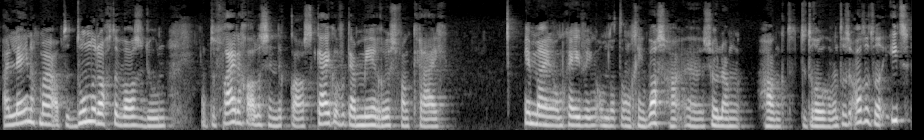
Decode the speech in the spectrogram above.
Alleen nog maar op de donderdag de was doen. Op de vrijdag alles in de kast. Kijken of ik daar meer rust van krijg in mijn omgeving, omdat dan geen was uh, zo lang hangt te drogen. Want er is altijd wel iets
